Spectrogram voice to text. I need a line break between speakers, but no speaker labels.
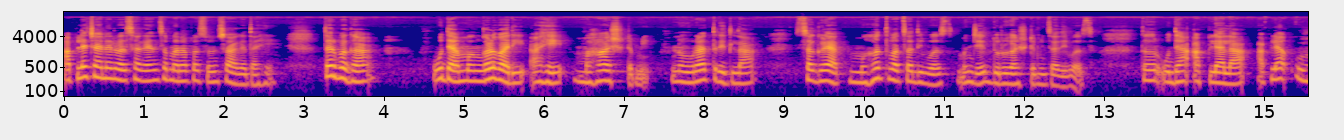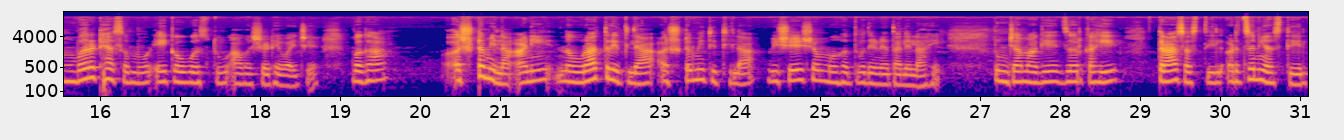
आपल्या चॅनलवर सगळ्यांचं मनापासून स्वागत आहे. तर बघा उद्या मंगळवारी आहे महाअष्टमी. नवरात्रीतला सगळ्यात महत्त्वाचा दिवस म्हणजे दुर्गाष्टमीचा दिवस. तर उद्या आपल्याला आपल्या उंबरठ्यासमोर एक वस्तू अवश्य ठेवायची आहे. बघा अष्टमीला आणि नवरात्रीतल्या अष्टमी तिथीला विशेष महत्त्व देण्यात आलेलं आहे. तुमच्या मागे जर काही त्रास असतील अडचणी असतील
